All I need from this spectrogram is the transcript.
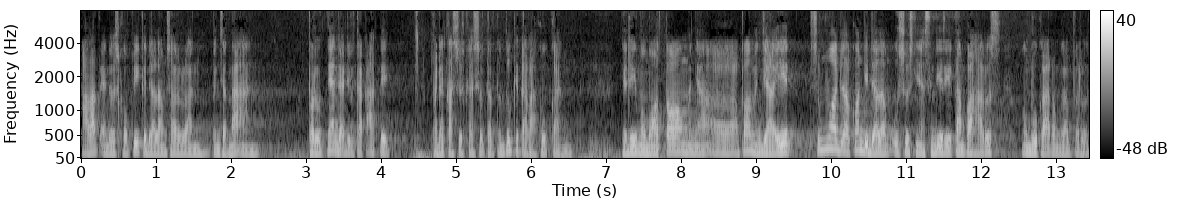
alat endoskopi ke dalam saluran pencernaan. Perutnya tidak diutak-atik. Pada kasus-kasus tertentu kita lakukan. Jadi memotong, menya- eh, apa, menjahit, semua dilakukan di dalam ususnya sendiri tanpa harus membuka rongga perut.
